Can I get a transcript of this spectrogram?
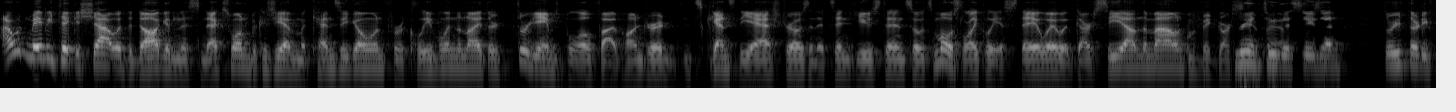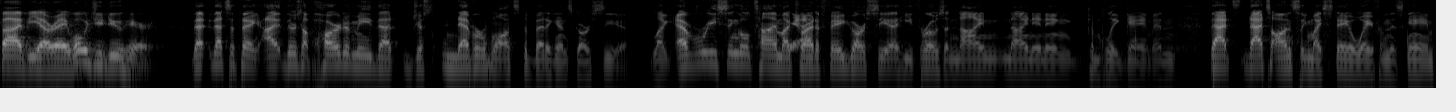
I would maybe take a shot with the dog in this next one because you have McKenzie going for Cleveland tonight. They're three games below 500. It's against the Astros and it's in Houston, so it's most likely a stay away with Garcia on the mound. I'm a big Garcia Three and two fan. this season. 335 ERA. What would you do here? That, that's the thing. I, there's a part of me that just never wants to bet against Garcia. Like every single time I yeah. try to fade Garcia, he throws a nine nine inning complete game, and that's that's honestly my stay away from this game.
